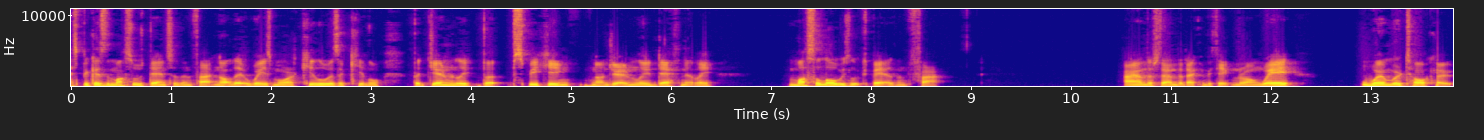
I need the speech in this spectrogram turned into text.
it's because the muscle's denser than fat. Not that it weighs more, a kilo is a kilo, but generally, but speaking, not generally, definitely, muscle always looks better than fat. I understand that I can be taken the wrong way when we're talking about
